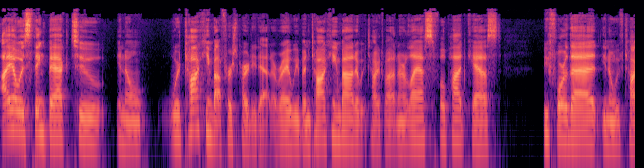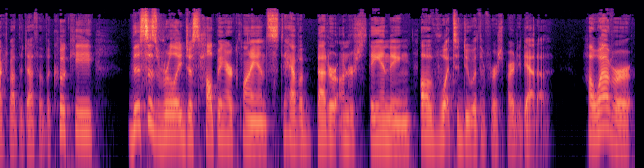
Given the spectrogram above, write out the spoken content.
I always think back to, you know, we're talking about first party data, right? We've been talking about it. We talked about it in our last full podcast. Before that, you know, we've talked about the death of the cookie. This is really just helping our clients to have a better understanding of what to do with their first party data. However,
